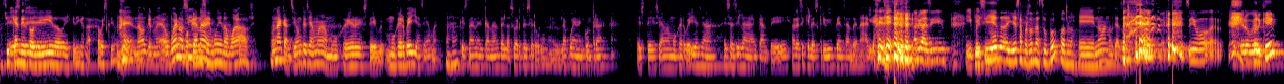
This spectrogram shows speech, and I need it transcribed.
Así que andes Este- dolido y que digas, ah, voy a escribir. no, que no- Bueno, o sí, que andes una, muy enamorado. Sí. Una canción que se llama Mujer, este, Mujer Bella se llama, Ajá. que está en el canal de La Suerte 01 y la pueden encontrar. Este, se llama Mujer Bella, ya, esa sí la canté, ahora sí que la escribí pensando en alguien, algo así. Y ¿Y, pues sí, sí, esa, ¿Y esa persona supo o no? Eh, no, nunca supe. sí. Pero ¿Por pues, qué?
